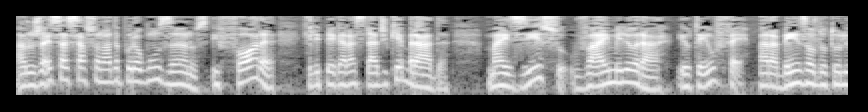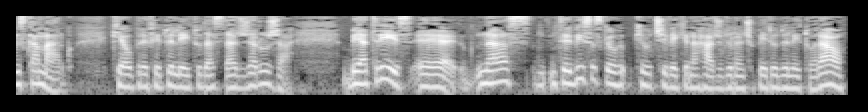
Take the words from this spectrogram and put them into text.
Arujá está estacionada por alguns anos e fora que ele pegará a cidade quebrada. Mas isso vai melhorar. Eu tenho fé. Parabéns ao Dr. Luiz Camargo, que é o prefeito eleito da cidade de Arujá. Beatriz, eh, nas entrevistas que eu, que eu tive aqui na rádio durante o período eleitoral,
